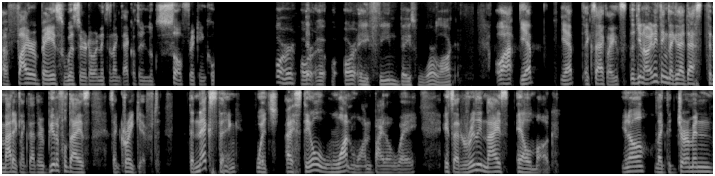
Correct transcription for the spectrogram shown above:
a fire-based wizard or anything like that because they look so freaking cool. Or or a, or a fiend based warlock. Oh, uh, yep, yep, exactly. It's you know anything like that that's thematic like that. They're beautiful dice. It's a great gift. The next thing, which I still want one by the way, it's a really nice L mug. You know, like the German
